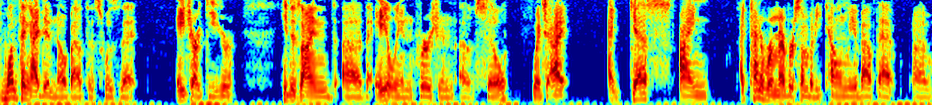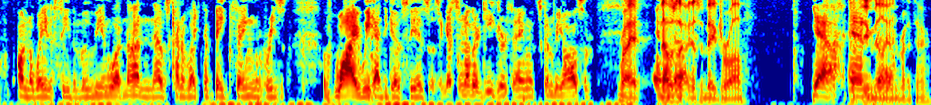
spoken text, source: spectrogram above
one thing I didn't know about this was that H.R. Giger he designed uh, the alien version of Sil, which I, I guess I, I kind of remember somebody telling me about that uh, on the way to see the movie and whatnot, and that was kind of like the big thing of reason of why we had to go see it. So I was like, "That's another Giger thing. It's going to be awesome." Right. And, that was uh, a, it a big draw. Yeah, It's a few and, uh, million right there.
